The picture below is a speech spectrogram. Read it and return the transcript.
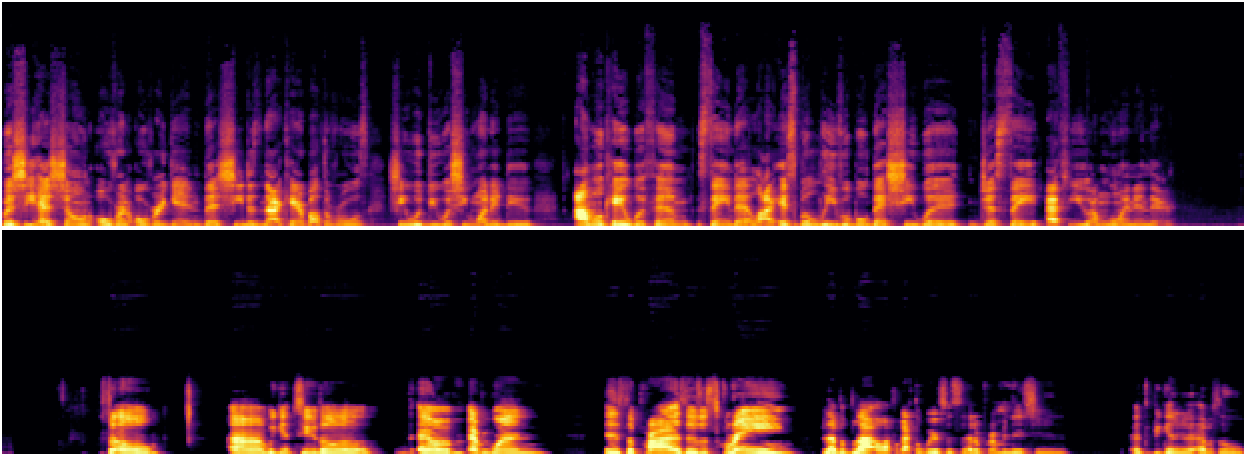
But she has shown over and over again that she does not care about the rules. She will do what she want to do. I'm okay with him saying that lie. It's believable that she would just say, "F you, I'm going in there." So, um, we get to the um, everyone is surprised. There's a scream. Blah blah blah. Oh, I forgot the weird sister had a premonition at the beginning of the episode,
